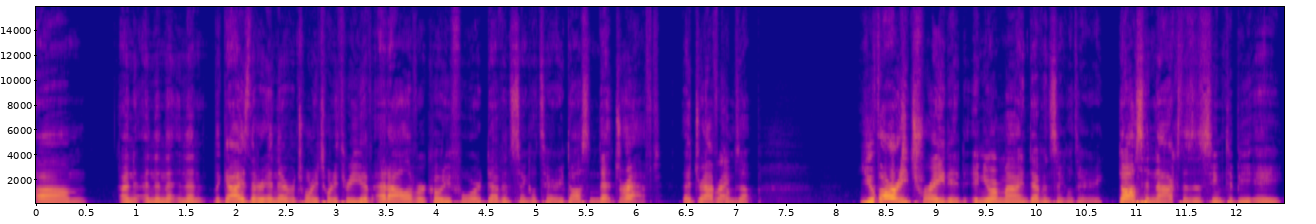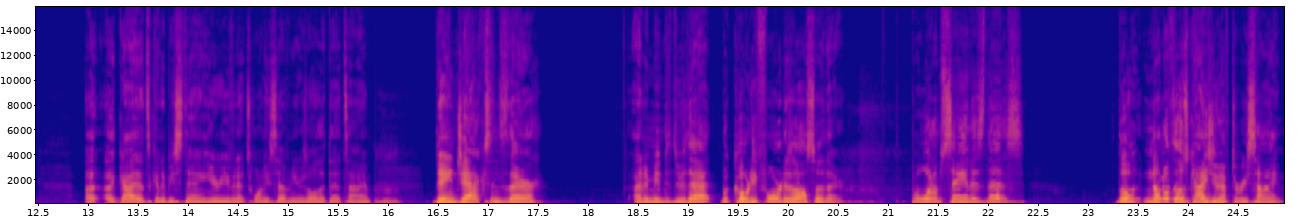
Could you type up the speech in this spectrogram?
um and, and then the, and then the guys that are in there in 2023, you have Ed Oliver, Cody Ford, Devin Singletary, Dawson. That draft, that draft Right. comes up. You've already traded in your mind Devin Singletary. Dawson Knox doesn't seem to be a a, a guy that's going to be staying here even at 27 years old at that time. Mhm. Dane Jackson's there. I didn't mean to do that, but Cody Ford is also there. But what I'm saying is this: those none of those guys you have to resign.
